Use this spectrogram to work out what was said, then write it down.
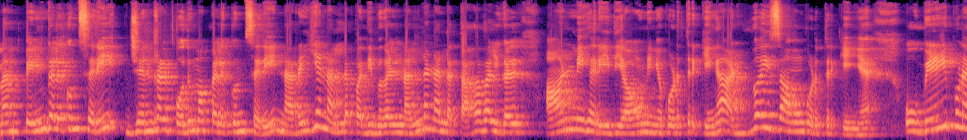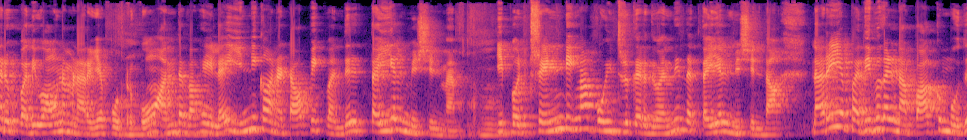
மேம் பெண்களுக்கும் சரி ஜென்ரல் பொதுமக்களுக்கும் சரி நிறைய நல்ல பதிவுகள் நல்ல நல்ல தகவல்கள் ஆன்மீக ரீதியாகவும் நீங்கள் கொடுத்துருக்கீங்க அட்வைஸாகவும் கொடுத்துருக்கீங்க. ஓ விழிப்புணர்வு பதிவாகவும் நம்ம நிறைய போட்டிருக்கோம். அந்த வகையில் இன்னைக்கான டாபிக் வந்து தையல் மிஷின் மேம் இப்போ ட்ரெண்டிங்காக போயிட்டு இருக்கிறது வந்து இந்த தையல் மிஷின் தான். நிறைய பதிவுகள் நான் பார்க்கும்போது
